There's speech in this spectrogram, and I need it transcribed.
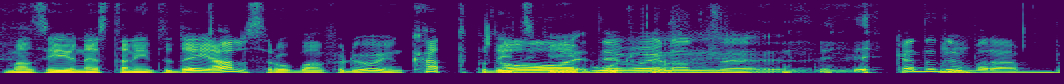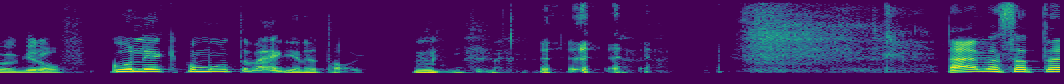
man ser ju nästan inte dig alls Robban, för du har ju en katt på ditt Ja, skrivbord. det var ju någon... eh, Kan inte du Mm. bara bugga off? Gå och lek på motorvägen ett tag. Nej, men så att eh,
